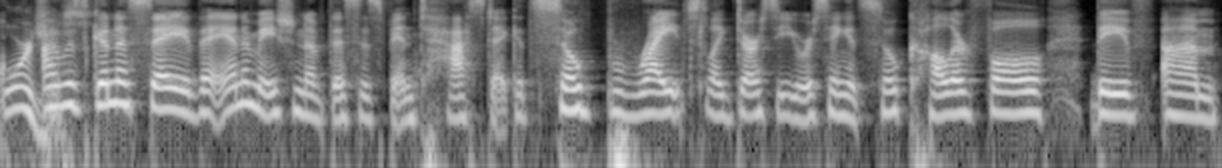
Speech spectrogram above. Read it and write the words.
gorgeous. I was gonna say the animation of this is fantastic. It's so bright, like Darcy, you were saying, it's so colorful. They've um,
